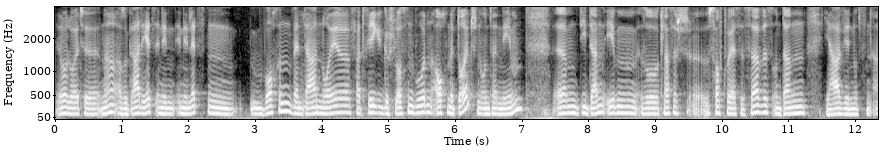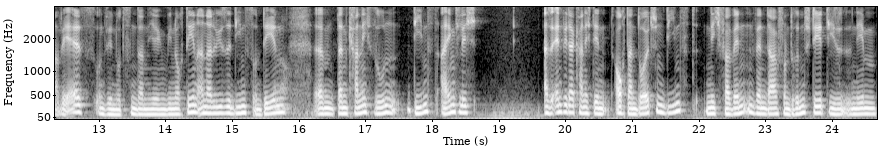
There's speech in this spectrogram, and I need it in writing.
ja Leute, ne, also gerade jetzt in den, in den letzten Wochen, wenn da neue Verträge geschlossen wurden, auch mit deutschen Unternehmen, ähm, die dann eben so klassisch äh, Software as a Service und dann, ja, wir nutzen AWS und wir nutzen dann irgendwie noch den Analysedienst und den, ja. ähm, dann kann ich so einen Dienst eigentlich also entweder kann ich den auch dann deutschen Dienst nicht verwenden, wenn da schon drin steht, die nehmen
